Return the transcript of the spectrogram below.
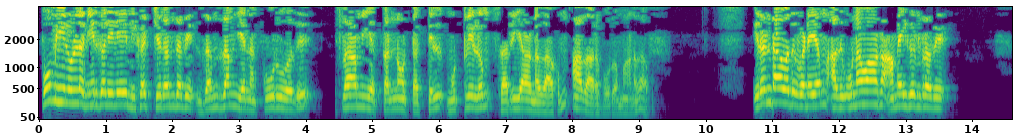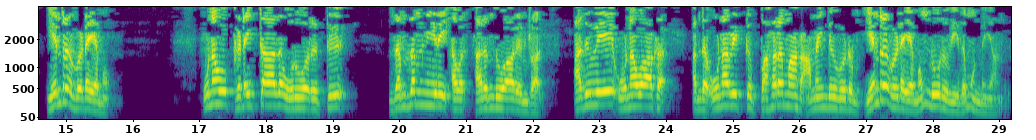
பூமியில் உள்ள நீர்களிலே மிகச் சிறந்தது ஜம்சம் என கூறுவது இஸ்லாமிய கண்ணோட்டத்தில் முற்றிலும் சரியானதாகும் ஆதாரபூர்வமானதாகும். இரண்டாவது விடயம் அது உணவாக அமைகின்றது என்ற விடயமும். உணவு கிடைக்காத ஒருவருக்கு ஜம்சம் நீரை அவர் அருந்துவார் என்றால் அதுவே உணவாக அந்த உணவிற்கு பகரமாக அமைந்துவிடும் என்ற விடயமும் நூறு வீதம் உண்மையானது.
